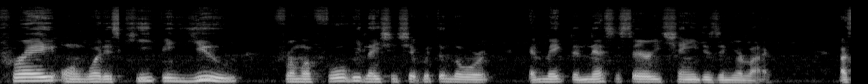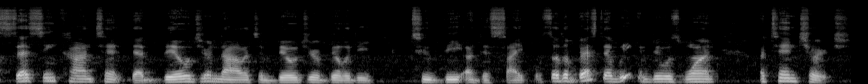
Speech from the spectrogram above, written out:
pray on what is keeping you from a full relationship with the Lord and make the necessary changes in your life. Assessing content that builds your knowledge and builds your ability to be a disciple. So the best that we can do is one, attend church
